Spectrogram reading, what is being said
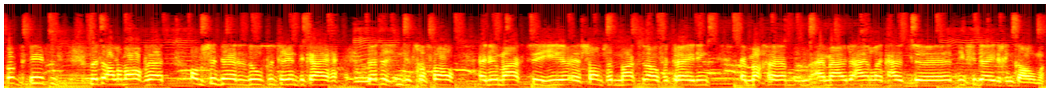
probeert het met alle mogelijkheid om zijn derde doelpunt erin te krijgen. Dat is niet het geval. En nu maakt hier, uh, Zandvoort maakt een overtreding. En mag uh, hem uiteindelijk uit die verdediging komen.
